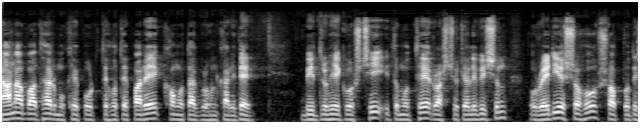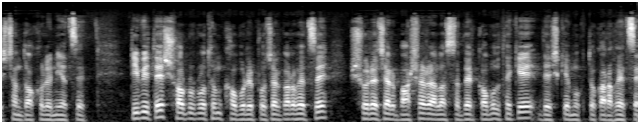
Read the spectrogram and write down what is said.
নানা বাধার মুখে পড়তে হতে পারে ক্ষমতা গ্রহণকারীদের। বিদ্রোহী গোষ্ঠী ইতিমধ্যে রাষ্ট্রীয় টেলিভিশন ও রেডিও সহ সব প্রতিষ্ঠান দখলে নিয়েছে। টিভিতে সর্বপ্রথম খবরের প্রচার করা হয়েছে স্বৈরাচার বাশার আল আসাদের কবল থেকে দেশকে মুক্ত করা হয়েছে।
